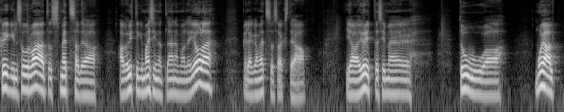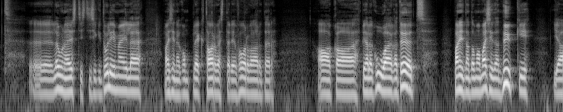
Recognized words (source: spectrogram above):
kõigil suur vajadus metsa teha, aga ühtegi masinat Läänemaal ei ole, millega metsa saaks teha. ja üritasime tuua mujalt äh, Lõuna-Eestist isegi tuli meile masinakomplekt Harvester ja Forwarder. aga peale kuu aega tööd panid nad oma masinad müüki ja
